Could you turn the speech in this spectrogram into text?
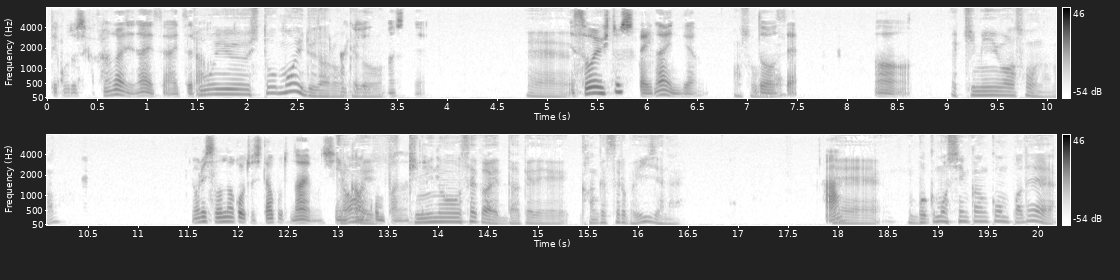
てことしか考えてないですよ、あいつら。そういう人もいるだろうけど。ましてえー。えそういう人しかいないんだよ、あそう。どうせ。ああ。え君はそうなの？俺そんなことしたことないもん、新刊コンパなんて。君の世界だけで完結すればいいじゃない。あ、えー僕も新刊コンパで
